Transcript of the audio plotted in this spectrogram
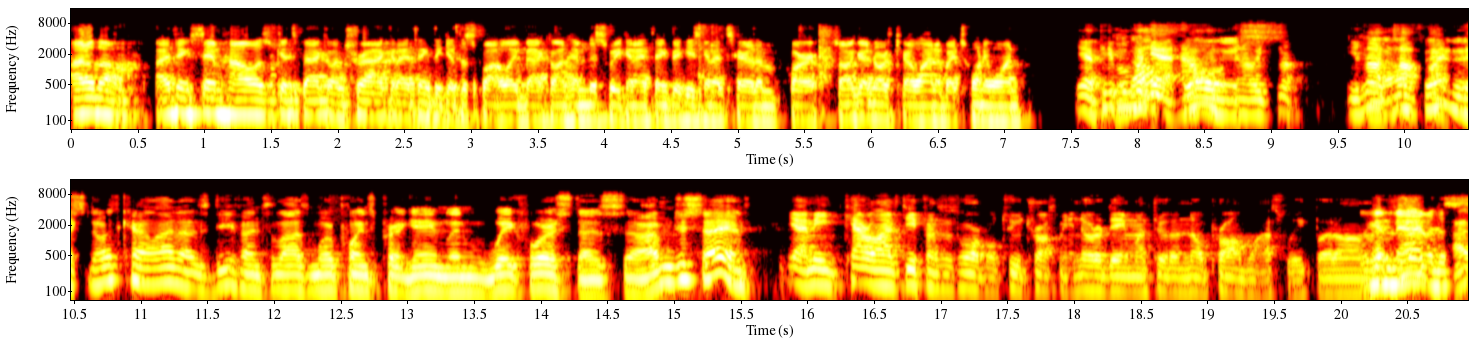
I don't know. I think Sam Howell gets back on track, and I think they get the spotlight back on him this week, and I think that he's going to tear them apart. So I got North Carolina by 21. Yeah, people In all forget how you know he's not he's In not all top fairness, North Carolina's defense allows more points per game than Wake Forest does. So I'm just saying. Yeah, I mean Carolina's defense is horrible too. Trust me, Notre Dame went through them no problem last week. But um, Look at Matt with the I-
